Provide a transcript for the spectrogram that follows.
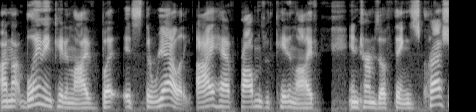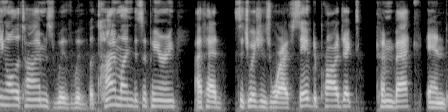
I'm not blaming Kdenlive, but it's the reality. I have problems with Kdenlive in terms of things crashing all the times, with, with the timeline disappearing. I've had situations where I've saved a project, come back and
